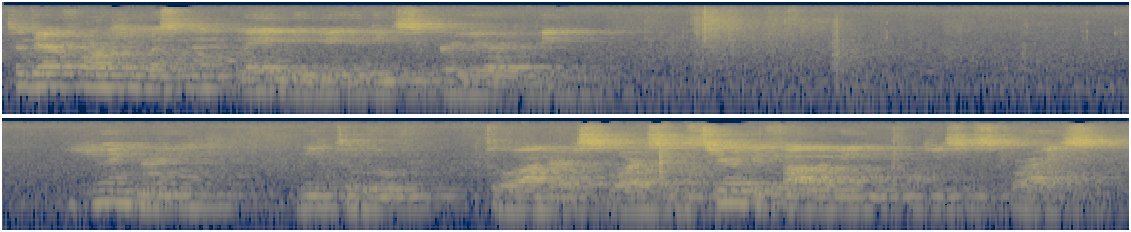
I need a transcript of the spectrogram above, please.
So therefore, he was not claiming a unique superiority. You and I need to look to others who are sincerely following Jesus Christ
